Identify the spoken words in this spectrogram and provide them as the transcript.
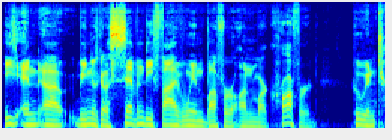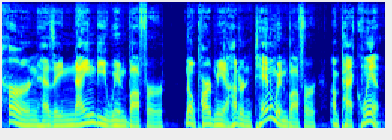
He's and uh Vigneault's got a 75 win buffer on Mark Crawford, who in turn has a 90 win buffer. No, pardon me, 110 win buffer on Pat Quinn.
